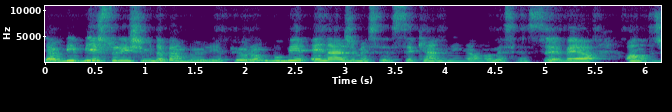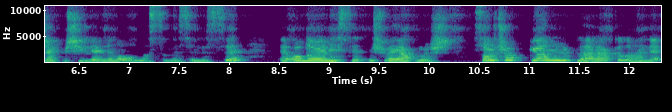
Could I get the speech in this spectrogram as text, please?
yani bir, bir sürü işimi de ben böyle yapıyorum. Bu bir enerji meselesi, kendine inanma meselesi veya anlatacak bir şeylerinin olması meselesi. E, o da öyle hissetmiş ve yapmış. Sonra çok gönüllülükle alakalı. Hani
